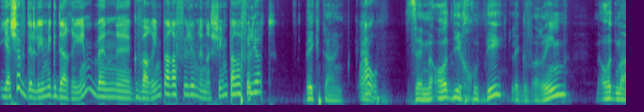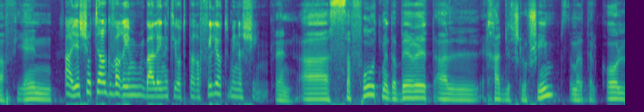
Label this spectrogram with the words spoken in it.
יש הבדלים מגדריים בין אה, גברים פרפילים לנשים פרפיליות? ביג טיים. וואו. כן. זה מאוד ייחודי לגברים, מאוד מאפיין. אה, יש יותר גברים בעלי נטיות פרפיליות מנשים. כן. הספרות מדברת על 1 ל-30, זאת אומרת, על כל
